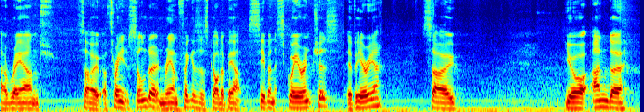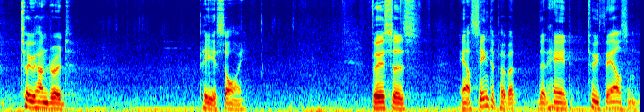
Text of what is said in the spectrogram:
around, so a three inch cylinder in round figures has got about seven square inches of area. So you're under 200 psi versus our centre pivot that had 2000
